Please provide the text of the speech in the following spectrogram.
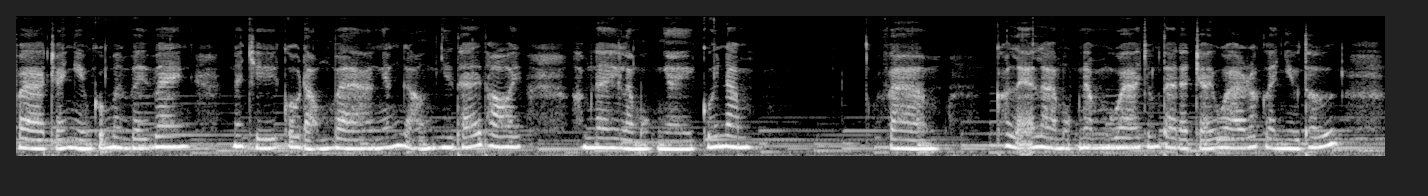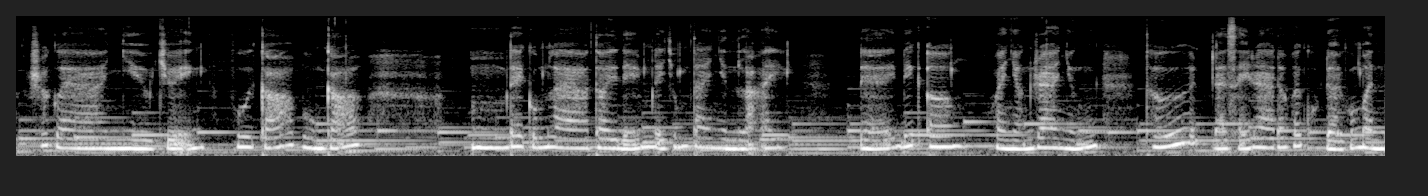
và trải nghiệm của mình về vang, nó chỉ cô động và ngắn gọn như thế thôi. Hôm nay là một ngày cuối năm và có lẽ là một năm qua chúng ta đã trải qua rất là nhiều thứ, rất là nhiều chuyện vui có buồn có. Uhm, đây cũng là thời điểm để chúng ta nhìn lại để biết ơn và nhận ra những thứ đã xảy ra đối với cuộc đời của mình.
